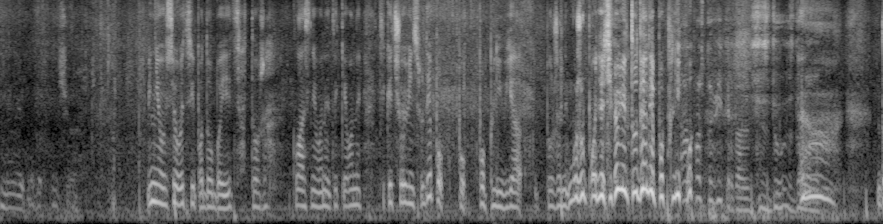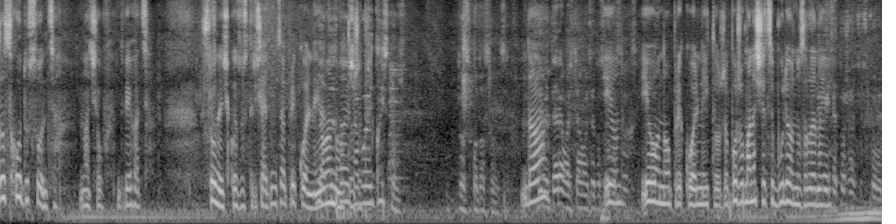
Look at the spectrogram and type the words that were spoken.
Не видно нічого. Мені ось оці подобаються теж. Класні вони такі. Вони тільки чого він сюди по- по- поплів, я теж не можу поняти, чого він туди не поплів. А просто вітер зду- здував. До сходу сонця почав двигатися. Сонечко зустрічати, ну це прикольно. І Ні, ти воно знаєш, або і дійсно до сходу сонця. Да? Коли дерева стягуються до І, он, сонця. і воно прикольний теж. Боже, у мене ще цибуля, воно зелена є. Дивіться теж на цю сторону.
